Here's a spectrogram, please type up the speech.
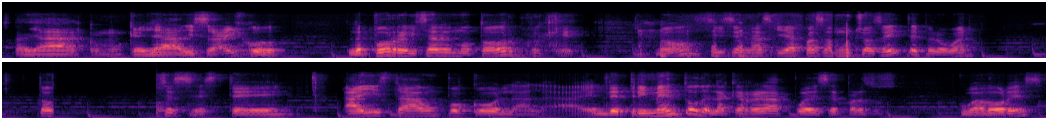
O sea, ya como que ya dice, ay, hijo, ¿le puedo revisar el motor? Porque, ¿no? Sí se me hace que ya pasa mucho aceite, pero bueno. Entonces, este, ahí está un poco el detrimento de la carrera puede ser para esos jugadores,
